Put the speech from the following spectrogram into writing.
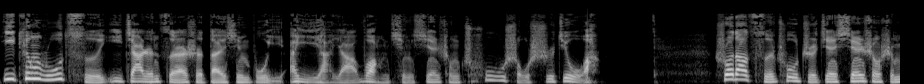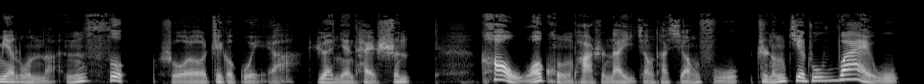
一听如此，一家人自然是担心不已。哎呀呀，望请先生出手施救啊！说到此处，只见先生是面露难色，说：“这个鬼啊，怨念太深，靠我恐怕是难以将他降服，只能借助外物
